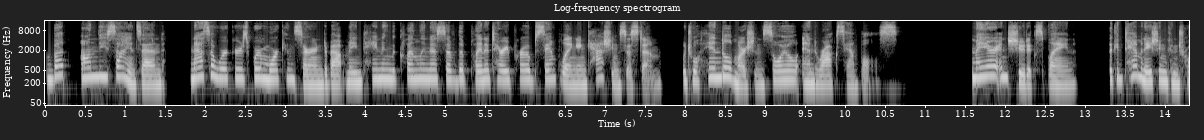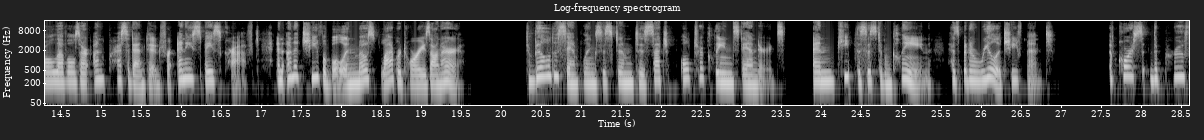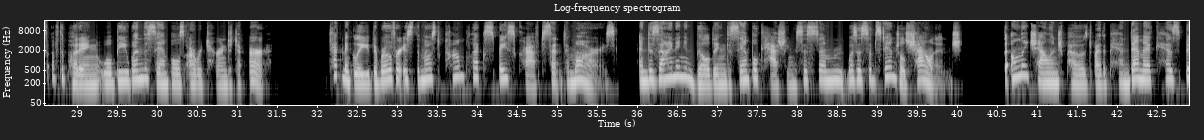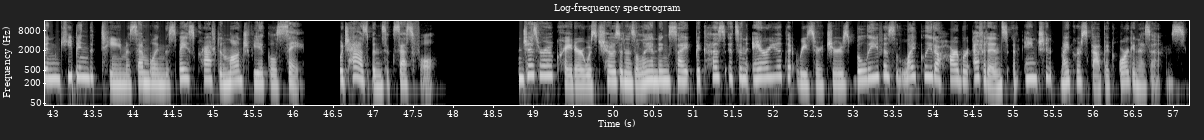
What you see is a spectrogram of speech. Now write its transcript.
But on the science end, NASA workers were more concerned about maintaining the cleanliness of the planetary probe sampling and caching system which will handle Martian soil and rock samples. Meyer and Schult explain the contamination control levels are unprecedented for any spacecraft and unachievable in most laboratories on Earth. To build a sampling system to such ultra clean standards and keep the system clean has been a real achievement. Of course, the proof of the pudding will be when the samples are returned to Earth. Technically, the rover is the most complex spacecraft sent to Mars, and designing and building the sample caching system was a substantial challenge. The only challenge posed by the pandemic has been keeping the team assembling the spacecraft and launch vehicles safe, which has been successful. Jezero Crater was chosen as a landing site because it's an area that researchers believe is likely to harbor evidence of ancient microscopic organisms.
